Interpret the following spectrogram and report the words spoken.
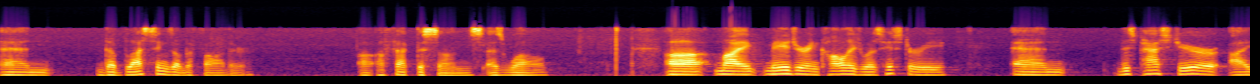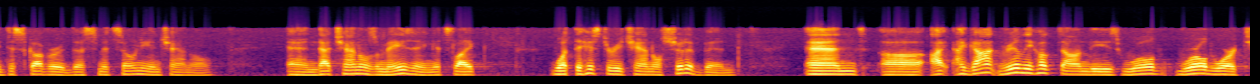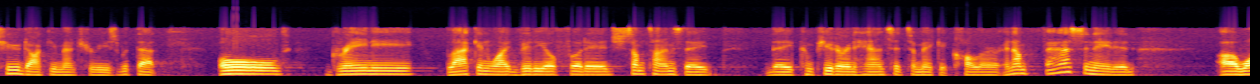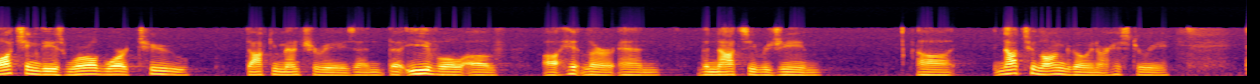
And the blessings of the father uh, affect the sons as well. Uh, my major in college was history, and this past year I discovered the Smithsonian Channel, and that channel is amazing. It's like what the History Channel should have been. And uh, I, I, got really hooked on these World, World War II documentaries with that old, grainy, black and white video footage. Sometimes they, they computer enhance it to make it color. And I'm fascinated uh, watching these World War II documentaries and the evil of uh, Hitler and the Nazi regime uh, not too long ago in our history.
